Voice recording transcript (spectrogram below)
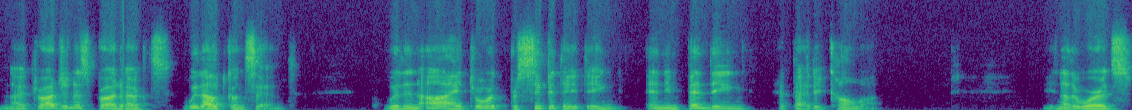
nitrogenous products without consent with an eye toward precipitating an impending hepatic coma. In other words,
